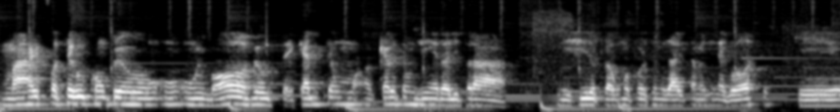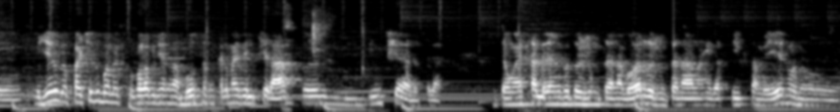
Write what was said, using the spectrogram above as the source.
Mas pode ser que eu compre um, um, um imóvel, quero ter um, quero ter um dinheiro ali para me gira para alguma oportunidade também de negócio. Que o dinheiro, a partir do momento que eu coloco o dinheiro na bolsa, eu não quero mais ele tirado por 20 anos, tá Então essa grana que eu estou juntando agora, tô juntando ela na renda fixa mesmo, no,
